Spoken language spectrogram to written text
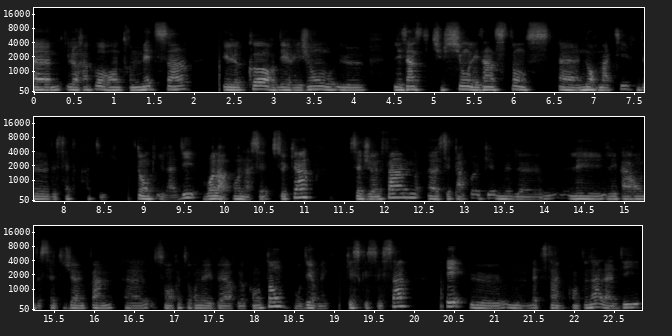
euh, le rapport entre médecin et le corps dirigeant, le, les institutions, les instances euh, normatives de, cette pratique. Donc, il a dit, voilà, on a ce, cas, cette jeune femme, euh, c'est pas, les, les, parents de cette jeune femme euh, sont retournés vers le canton pour dire, mais qu'est-ce que c'est ça? Et le, médecin cantonal a dit,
